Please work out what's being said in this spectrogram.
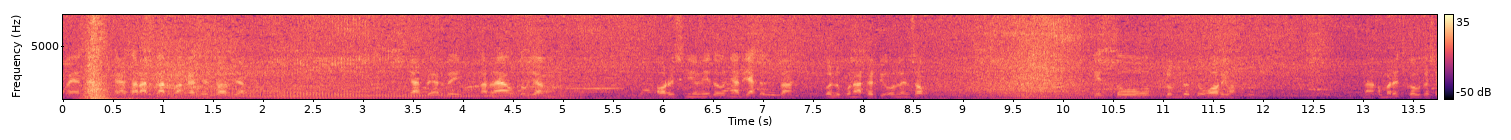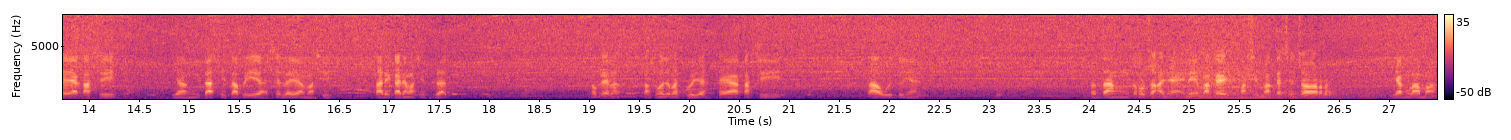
makanya saya, saya sarankan pakai sensor yang punya BRT karena untuk yang original itu nyari agak susah. Walaupun ada di online shop itu belum tentu ori mas nah kemarin juga udah saya kasih yang imitasi tapi ya hasilnya ya masih tarikannya masih berat. Oke langsung aja mas bro ya saya kasih tahu itunya. Tentang kerusakannya. Ini pakai masih pakai sensor yang lama.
